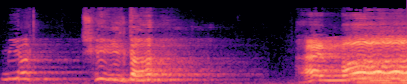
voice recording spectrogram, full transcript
Mia Gilda, è morta.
